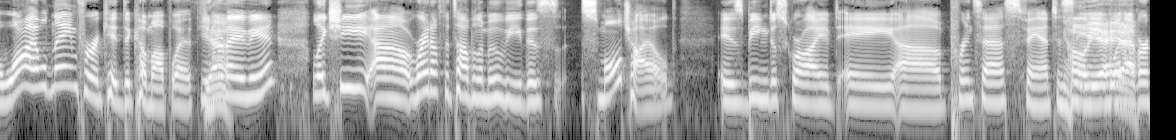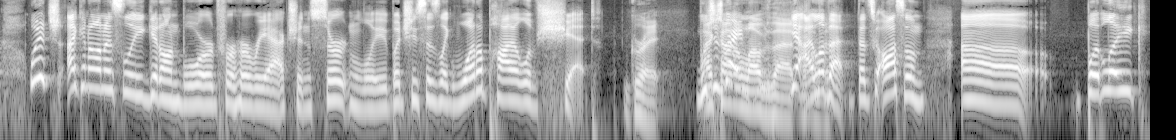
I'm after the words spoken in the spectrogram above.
wild name for a kid to come up with. You know what I mean? Like she, uh, right off the top of the movie, this small child is being described a uh, princess fantasy, Oh, yeah, yeah. whatever. Which I can honestly get on board for her reaction, certainly. But she says like, "What a pile of shit." Great. which I is great. I love that. Yeah, I love that. That's awesome. Uh, but like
